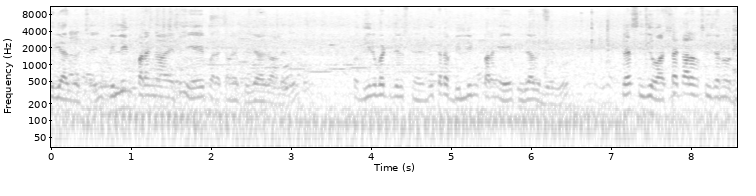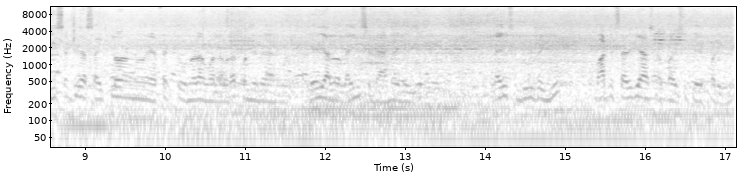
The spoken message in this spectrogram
ఫిర్యాదులు వచ్చాయి. బిల్లింగ్ పరంగా అయితే ఏ రకమైన ఫిర్యాదు రాలేదు. సో దీన్ని బట్టి తెలుస్తుందండి ఇక్కడ బిల్లింగ్ పరంగా ఏ ఫిర్యాదు లేవు ప్లస్ ఇది వర్షాకాలం సీజన్ రీసెంట్గా సైక్లోన్ ఎఫెక్ట్ ఉండడం వల్ల కూడా కొన్ని ఏరియాలో లైన్స్ డ్యామేజ్ అయ్యి లైన్స్ లూజ్ అయ్యి వాటిని సరిచేసిన పరిస్థితి ఏర్పడింది.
